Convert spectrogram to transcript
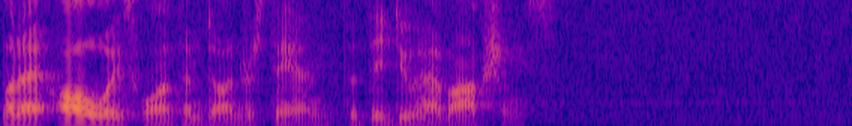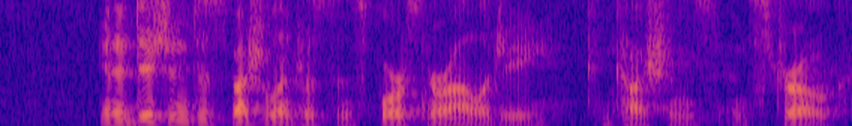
but I always want them to understand that they do have options. In addition to special interest in sports neurology, concussions, and stroke,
